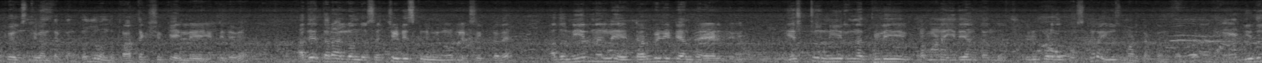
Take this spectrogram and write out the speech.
ಉಪಯೋಗಿಸ್ತೀವಿ ಅಂತಕ್ಕಂಥದ್ದು ಒಂದು ಪ್ರಾತ್ಯಕ್ಷಿಕೆ ಇಲ್ಲಿ ಇಟ್ಟಿದ್ದೇವೆ. ಅದೇ ಥರ ಅಲ್ಲೊಂದು ಸಚ್ಚಿ ಡಿಸ್ಕ್ ನಿಮಗೆ ನೋಡ್ಲಿಕ್ಕೆ ಸಿಗ್ತದೆ. ಅದು ನೀರಿನಲ್ಲಿ ಟರ್ಬಿಡಿಟಿ ಅಂತ ಹೇಳ್ತೀವಿ. ಎಷ್ಟು ನೀರಿನ ತಿಳಿ ಪ್ರಮಾಣ ಇದೆ ಅಂತಂದು ತಿಳ್ಕೊಳ್ಳೋದಕ್ಕೋಸ್ಕರ ಯೂಸ್ ಮಾಡ್ತಕ್ಕಂಥದ್ದು. ಇದು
